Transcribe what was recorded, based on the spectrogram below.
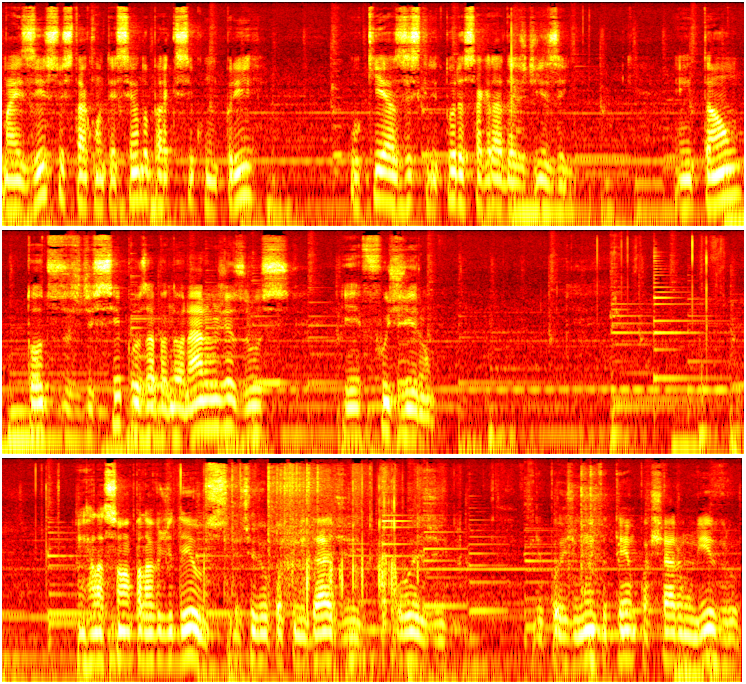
Mas isso está acontecendo para que se cumprir o que as Escrituras Sagradas dizem. Então todos os discípulos abandonaram Jesus e fugiram. Em relação à palavra de Deus, eu tive a oportunidade hoje, depois de muito tempo, achar um livro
